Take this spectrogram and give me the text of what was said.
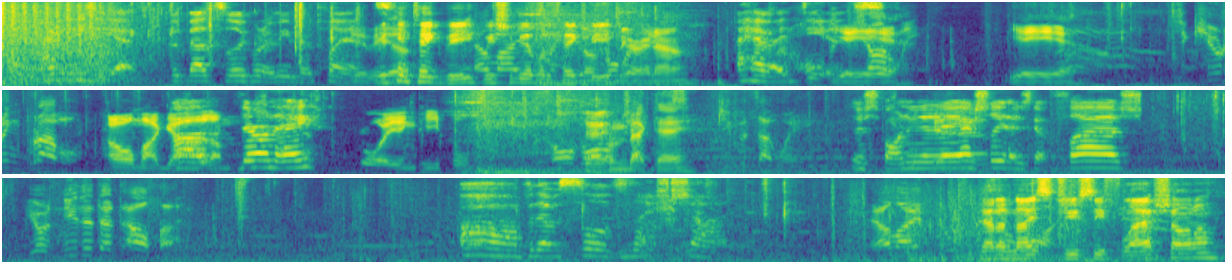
I haven't used it yet, but that's like what I mean by plans. Yeah, we can take B. We should be able to take go B. right now. I have ideas. holding Yeah, yeah, Yeah, yeah, yeah. Securing Bravo. Oh my god, Uh, I'm they're on A. destroying people. Hold Okay. Coming back to A. Keep it that way. They're spawning at A actually. I just got flash. You're needed at Alpha. Oh, but that was still a nice shot. Allied Got a nice juicy flash on him.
